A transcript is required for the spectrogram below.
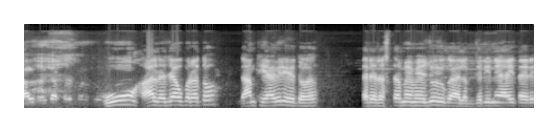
હાલ રજા પર પણ હું હાલ રજા ઉપર હતો. ગામથી આવી રહ્યો હતો. ત્યારે રસ્તામાં મેં જોયું કે આ લક્ઝરીને આવી ત્યારે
